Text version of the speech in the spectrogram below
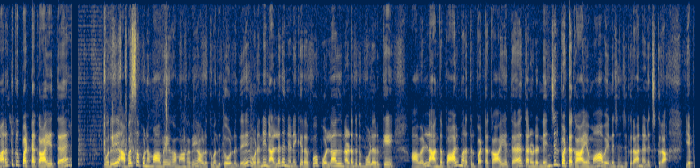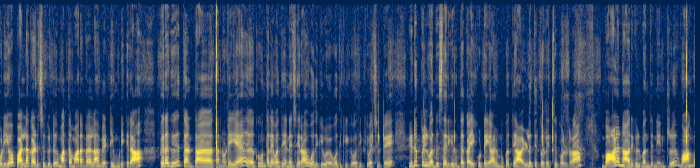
மரத்துக்கு பட்ட காயத்தை ஒரு அபச குணமாவேகமாகவே அவளுக்கு வந்து தோணுது. உடனே நல்லதை நினைக்கிறப்போ பொல்லாது நடந்துடும் போல இருக்கே. அவள் அந்த பால் மரத்தில் பட்ட காயத்தை தன்னோட நெஞ்சில் பட்ட காயமாக அவள் என்ன செஞ்சுக்கிறா நினச்சிக்கிறா. எப்படியோ பல்ல கடிச்சுக்கிட்டு மற்ற மரங்களெல்லாம் வெட்டி முடிக்கிறா. பிறகு தன் த தன்னுடைய கூந்தலை வந்து என்ன செய்கிறா ஒதுக்கி ஒதுக்கி ஒதுக்கி வச்சுட்டு இடுப்பில் வந்து செருகிருந்த கைக்குட்டையால் முகத்தை அழுத்தி துடைத்து கொள்றா. பாலன் அருகில் வந்து நின்று வாங்க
